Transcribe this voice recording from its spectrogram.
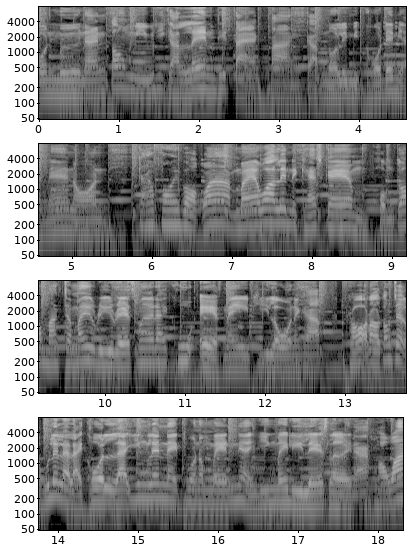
บนมือนั้นต้องมีวิธีการเล่นที่แตกต่างกับ No Limit Hold'em อย่างแน่นอน กาฟอยบอกว่าแม้ว่าเล่นในแคชเกมผมก็มักจะไม่รีเรสเมื่อได้คู่เอสในพีโลนะครับ เพราะเราต้องเจอกับผู้เล่นหลาย ๆ คน และยิ่งเล่นในทัวร์นาเมนต์เนี่ยยิ่งไม่รีเลสเลยนะ เพราะว่า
